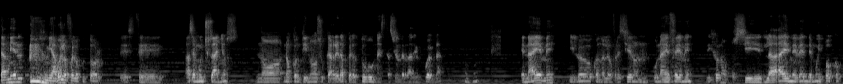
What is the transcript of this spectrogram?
También mi abuelo fue locutor este, hace muchos años, no, no continuó su carrera, pero tuvo una estación de radio en Puebla, en AM, y luego cuando le ofrecieron una FM, dijo, no, pues si la AM vende muy poco,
